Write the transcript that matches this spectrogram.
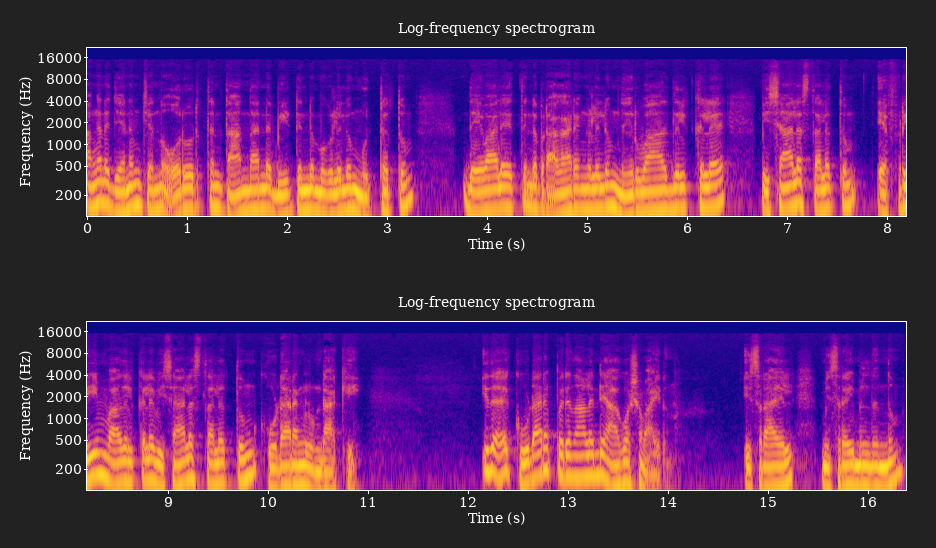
അങ്ങനെ ജനം ചെന്ന് ഓരോരുത്തൻ താൻ താന്റെ വീട്ടിന്റെ മുകളിലും മുറ്റത്തും ദേവാലയത്തിന്റെ പ്രാകാരങ്ങളിലും നീർവാതിൽക്കലെ വിശാല സ്ഥലത്തും എഫ്രീം വാതിൽക്കലെ വിശാല സ്ഥലത്തും കൂടാരങ്ങൾ ഉണ്ടാക്കി. ഇത് കൂടാരപ്പെരുന്നാളിന്റെ ആഘോഷമായിരുന്നു. ഇസ്രായേൽ മിസ്രൈമിൽ നിന്നും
